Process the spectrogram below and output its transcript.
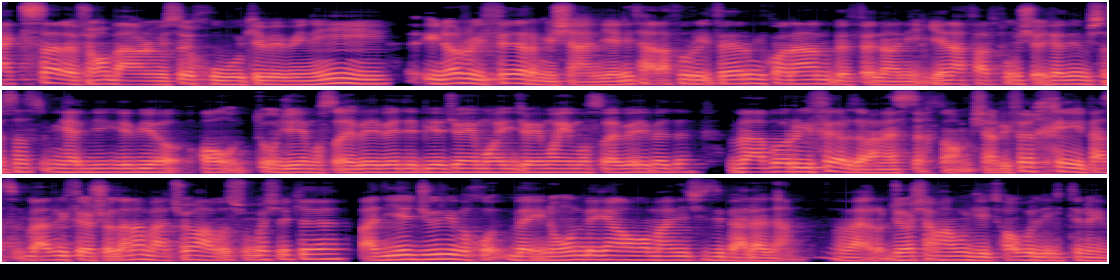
اکثر شما برنامه‌نویسای خوبو که ببینی اینا refer میشن. یعنی طرف رو refer می‌کنن به فلانی. یه نفر تو اون شرکت می‌شناسه میگه بیا تو اونجا یه مصاحبه بده بیا جای ما جای ما یه مصاحبه بده. و با refer دارن استخدام میشن. refer خیلی پس بعد refer شدن هم بچه‌ها حواسشون باشه که بعد یه جوری به خود به این اون بگن آقا من یه چیزی بلدم. و جاشم همون GitHub و LinkedIn و این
